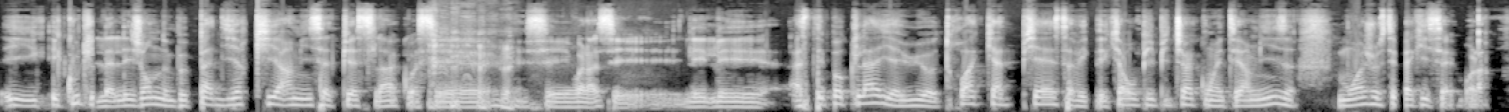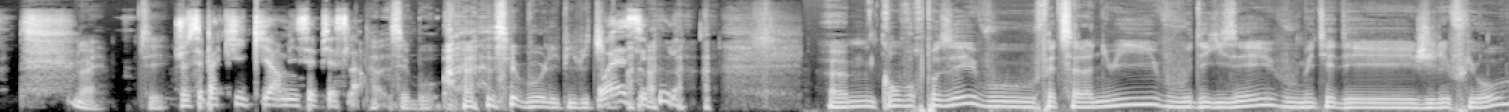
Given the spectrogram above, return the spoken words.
écoute, la légende ne peut pas dire qui a remis cette pièce-là, quoi. C'est, c'est voilà, c'est les, les, à cette époque-là, il y a eu trois, quatre pièces avec des carreaux pipicha qui ont été remises. Moi, je sais pas qui c'est, voilà. Ouais. Je sais pas qui, qui a remis ces pièces-là. Ah, c'est beau, c'est beau les pipichas. Ouais, c'est cool. Euh, quand vous reposez, vous faites ça la nuit, vous vous déguisez, vous mettez des gilets fluo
